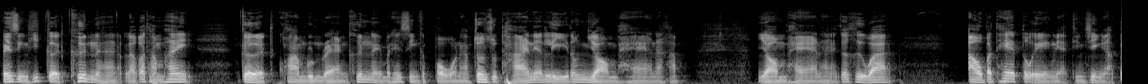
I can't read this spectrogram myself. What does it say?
เป็นสิ่งที่เกิดขึ้นนะฮะ แล้วก็ทำให้ เกิดความรุนแรงขึ้นในประเทศสิงคโปร์นะครับ จนสุดท้ายเนี่ยลีต้องยอมแพ้นะครับ ยอมแพ้นะฮะก็คือว่าเอาประเทศตัวเองเนี่ยจริงๆอะไป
